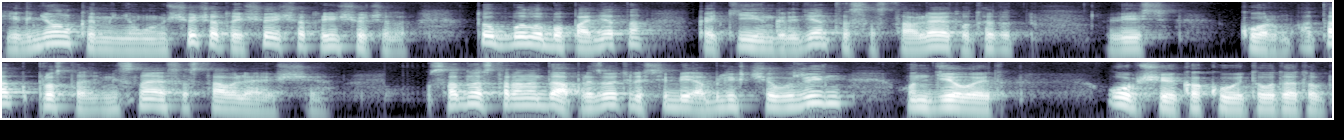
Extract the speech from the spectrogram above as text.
ягненка, минимум еще что-то, еще что-то, еще что-то, то было бы понятно, какие ингредиенты составляют вот этот весь корм. А так просто мясная составляющая. С одной стороны, да, производитель себе облегчил жизнь, он делает общую какую-то вот эту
